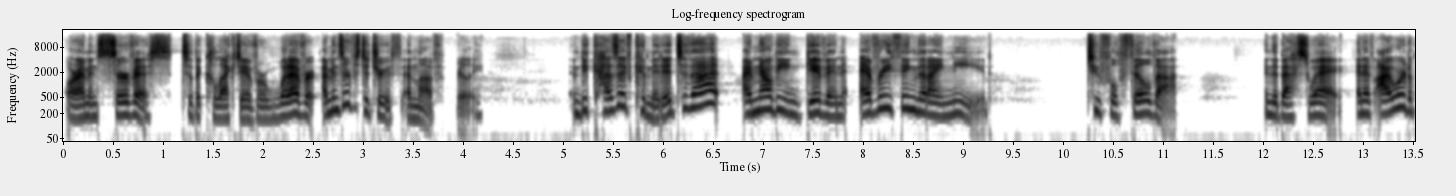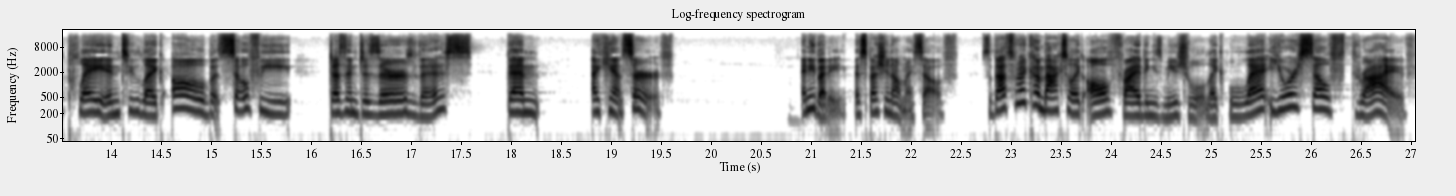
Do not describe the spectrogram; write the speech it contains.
or I'm in service to the collective or whatever. I'm in service to truth and love, really. And because I've committed to that, I'm now being given everything that I need to fulfill that in the best way. And if I were to play into, like, oh, but Sophie doesn't deserve this, then I can't serve anybody, especially not myself. So that's where I come back to like all thriving is mutual. Like let yourself thrive.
